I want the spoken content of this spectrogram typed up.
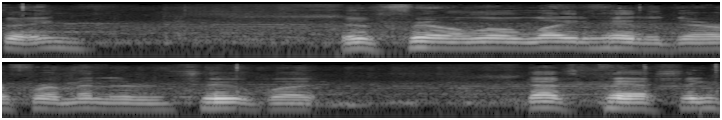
thing. Just feeling a little lightheaded there for a minute or two, but that's passing.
